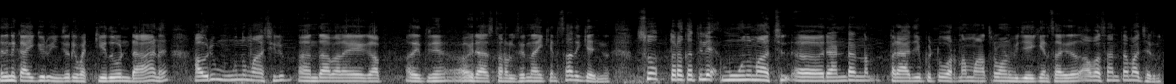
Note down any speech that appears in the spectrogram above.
അതിന് കൈക്കൊരു ഇഞ്ചറി പറ്റിയതുകൊണ്ടാണ് ആ ഒരു മൂന്ന് മാച്ചിലും എന്താ പറയുക അദ്ദേഹത്തിന് രാജസ്ഥാൻ റോയൽസിനെ നയിക്കാൻ സാധിക്കാതിരുന്നത്. സോ തുടക്കത്തിലെ മൂന്ന് മാച്ചിൽ ആ, രണ്ടെണ്ണം പരാജയപ്പെട്ടു ഒരെണ്ണം മാത്രമാണ് വിജയിക്കാൻ സാധിച്ചത് അവസാനത്തെ മാച്ചായിരുന്നു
